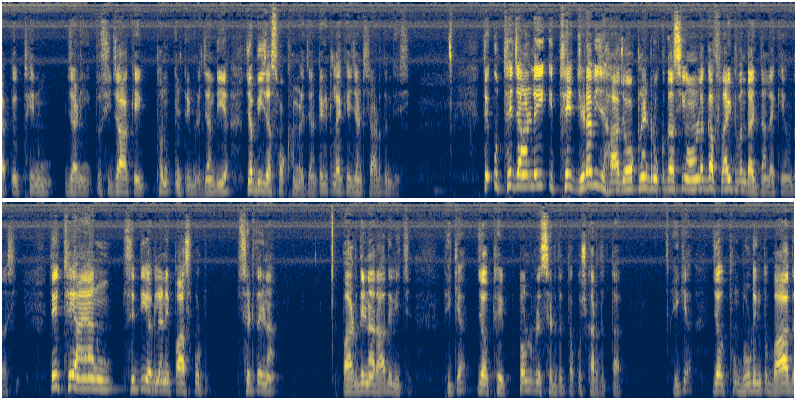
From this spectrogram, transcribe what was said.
ਆ ਕਿ ਉੱਥੇ ਨੂੰ ਜਾਣੀ ਤੁਸੀਂ ਜਾ ਕੇ ਤੁਹਾਨੂੰ ਐਂਟਰੀ ਮਿਲ ਜਾਂਦੀ ਆ ਜਾਂ ਵੀਜ਼ਾ ਸੌਖਾ ਮਿਲ ਜਾਂਦਾ, ਟਿਕਟ ਲੈ ਕੇ ਏਜੰਟ ਚਾੜ ਦਿੰਦੇ ਸੀ। ਤੇ ਉੱਥੇ ਜਾਣ ਲਈ ਇੱਥੇ ਜਿਹੜਾ ਵੀ ਜਹਾਜ਼ ਆਕਲੈਂਡ ਰੁਕਦਾ ਸੀ, ਆਉਣ ਲੱਗਾ ਫਲਾਈਟ ਬੰਦਾ ਇਦਾਂ ਲੈ ਕੇ ਆਉਂਦਾ ਸੀ। ਤੇ ਇੱਥੇ ਆਇਆਂ ਨੂੰ ਸਿੱਧੀ ਅਗਲਿਆਂ ਨੇ ਪਾਸਪੋਰਟ ਸਿੱਟ ਦੇਣਾ, ਪਾੜ ਦੇਣਾ ਰਾਹ ਦੇ ਵਿੱਚ, ਠੀਕ ਆ? ਜਾਂ ਉੱਥੇ ਟੋਲ ਪਲਾਜ਼ਾ ਸਿੱਟ ਦਿੱਤਾ ਕੁਝ ਕਰ ਦਿੱਤਾ, ਠੀਕ ਆ? ਜਾਂ ਉੱਥੋਂ ਬੋਰਡਿੰਗ ਤੋਂ ਬਾਅਦ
